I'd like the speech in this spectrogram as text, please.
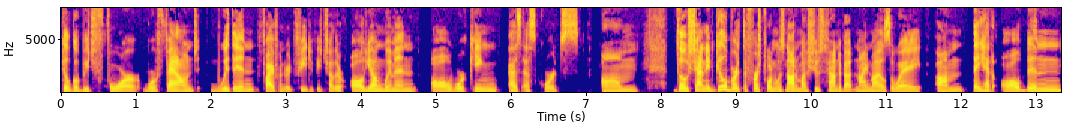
Gilgo Beach Four, were found within 500 feet of each other. All young women, all working as escorts. Um, though Shannan Gilbert, the first one, was not among. She was found about nine miles away. Um, they had all been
